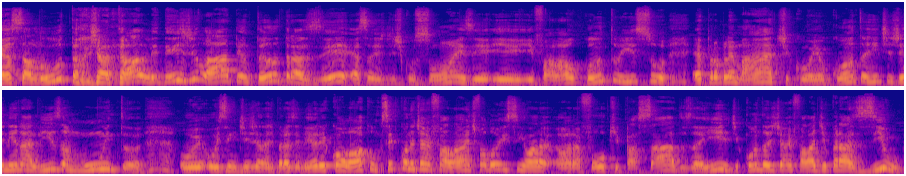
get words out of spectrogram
essa luta já tá desde lá tentando trazer essas discussões e, e, e, falar o quanto isso é problemático e o quanto a gente generaliza muito os, indígenas brasileiros e colocam. Sempre quando a gente vai falar, a gente falou isso em hora, hora folk passados aí, de quando a gente vai falar de Brasil,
